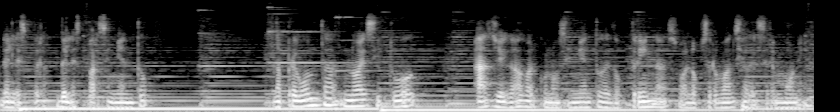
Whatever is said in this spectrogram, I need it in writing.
del, del esparcimiento? La pregunta no es si tú has llegado al conocimiento de doctrinas o a la observancia de ceremonias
